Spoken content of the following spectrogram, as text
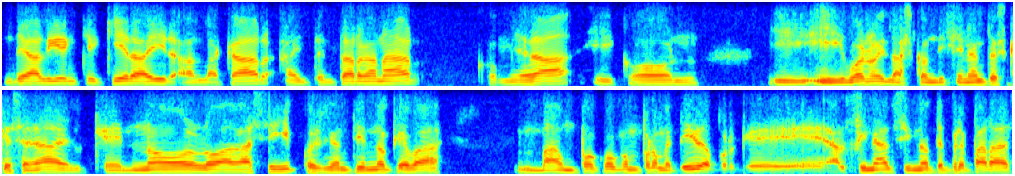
de alguien que quiera ir al Dakar a intentar ganar con mi edad y con y, bueno y las condicionantes que se da el que no lo haga así pues yo entiendo que va va un poco comprometido porque al final si no te preparas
